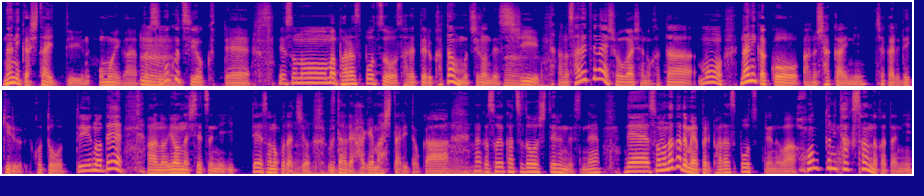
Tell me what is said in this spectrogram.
何かしたいっていう思いがやっぱりすごく強くて、でその、まあ、パラスポーツをされてる方ももちろんですし、あのされてない障害者の方も何かこうあの社会に社会でできることをっていうのであのいろんな施設に行ってその子たちを歌で励ましたりとか、なんかそういう活動をしてるんですね。でその中でもやっぱりパラスポーツっていうのは本当にたくさんの方に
